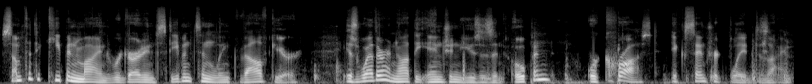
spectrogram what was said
Something to keep in mind regarding Stephenson Link valve gear is whether or not the engine uses an open or crossed eccentric blade design.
